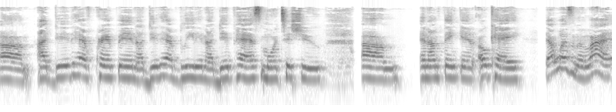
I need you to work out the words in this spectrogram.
Um, I did have cramping. I did have bleeding. I did pass more tissue. Um, and I'm thinking, okay, that wasn't a lot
